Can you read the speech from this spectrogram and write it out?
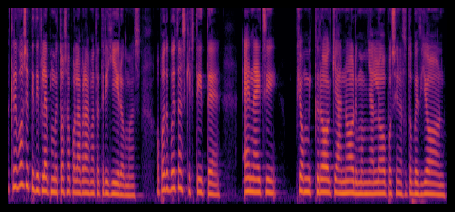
ακριβώς επειδή βλέπουμε τόσα πολλά πράγματα τριγύρω μας. Οπότε μπορείτε να σκεφτείτε ένα έτσι πιο μικρό και ανώριμο μυαλό όπως είναι αυτό των παιδιών,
